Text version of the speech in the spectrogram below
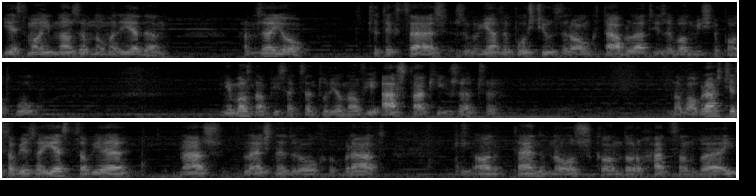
jest moim nożem numer jeden. Andrzeju, czy ty chcesz, żebym ja wypuścił z rąk tablet i żeby on mi się potłukł? Nie można pisać centurionowi aż takich rzeczy. No wyobraźcie sobie, że jest sobie nasz leśny druh, brat i on ten nóż, Condor Hudson Bay,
